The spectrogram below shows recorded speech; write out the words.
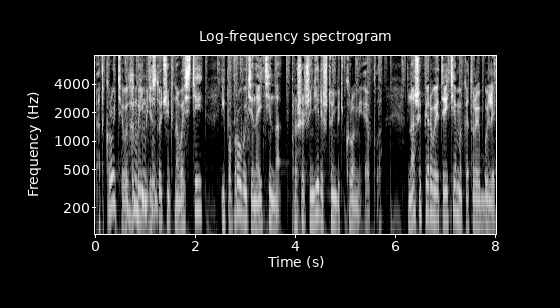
Откройте вы какой-нибудь источник новостей и попробуйте найти на прошедшей неделе что-нибудь кроме Apple. Наши первые три темы, которые были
